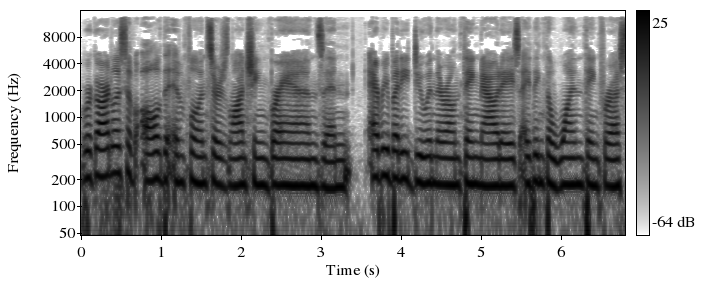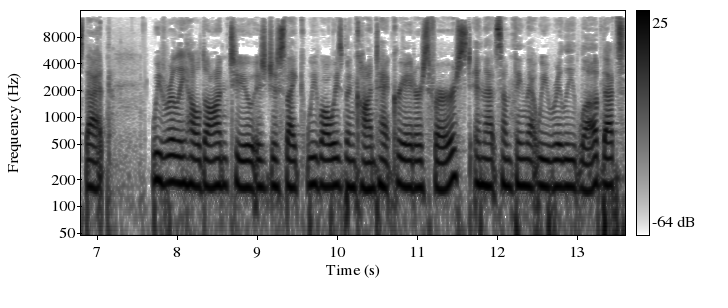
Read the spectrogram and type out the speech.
regardless of all of the influencers launching brands and everybody doing their own thing nowadays, I think the one thing for us that we've really held on to is just like we've always been content creators first and that's something that we really love. That's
